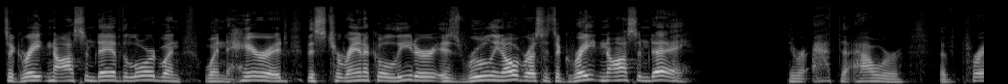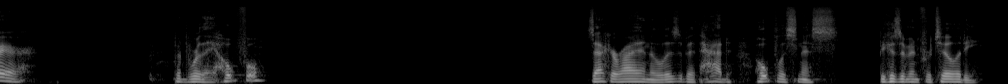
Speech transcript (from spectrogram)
It's a great and awesome day of the Lord when, when Herod, this tyrannical leader, is ruling over us. It's a great and awesome day. They were at the hour of prayer. But were they hopeful? Zechariah and Elizabeth had hopelessness because of infertility.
